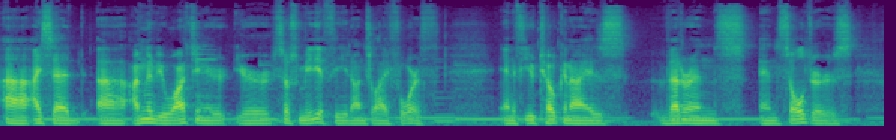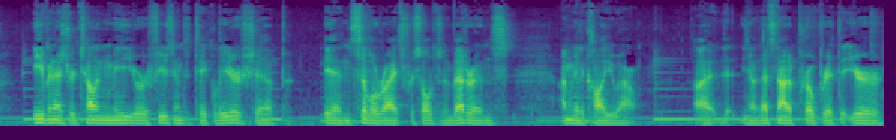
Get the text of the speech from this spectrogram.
Uh, I said uh, I'm going to be watching your your social media feed on July 4th, and if you tokenize veterans and soldiers, even as you're telling me you're refusing to take leadership in civil rights for soldiers and veterans, I'm going to call you out. Uh, you know that's not appropriate that you're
